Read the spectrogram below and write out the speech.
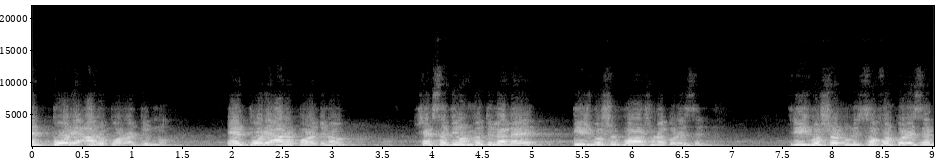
এরপরে আরও পড়ার জন্য। এরপরে আরও পড়ার জন্য। শেখ সাদি রহমতুল্লাহ ত্রিশ বছর পড়াশোনা করেছেন। ত্রিশ বছর উনি সফর করেছেন।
